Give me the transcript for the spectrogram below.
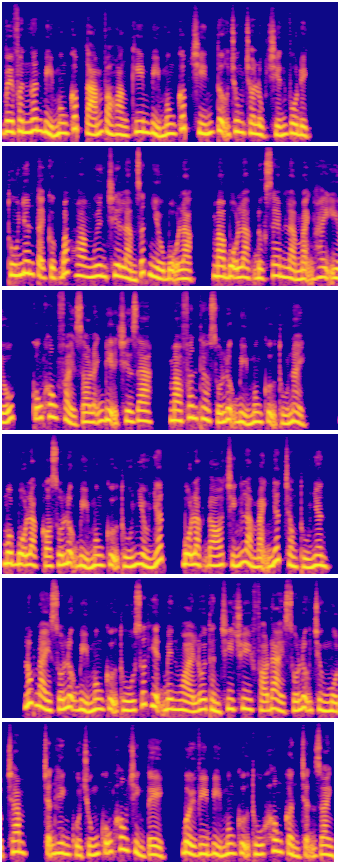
Về phần ngân bỉ mông cấp 8 và hoàng kim bỉ mông cấp 9 tượng trưng cho lục chiến vô địch. Thú nhân tại cực bắc hoang nguyên chia làm rất nhiều bộ lạc mà bộ lạc được xem là mạnh hay yếu cũng không phải do lãnh địa chia ra mà phân theo số lượng bỉ mông cự thú này. Một bộ lạc có số lượng bỉ mông cự thú nhiều nhất bộ lạc đó chính là mạnh nhất trong thú nhân. Lúc này số lượng bỉ mông cự thú xuất hiện bên ngoài lôi thần chi truy pháo đài số lượng chừng 100, trận hình của chúng cũng không chỉnh tề, bởi vì bỉ mông cự thú không cần trận doanh.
